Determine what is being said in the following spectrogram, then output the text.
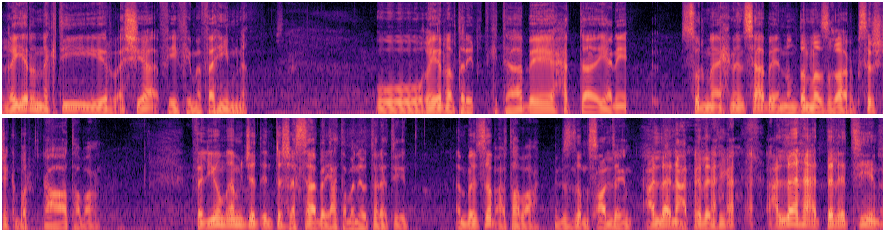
غير لنا كتير أشياء في في مفاهيمنا. وغيرنا بطريقة كتابة حتى يعني صرنا إحنا نسابق إنه نضلنا صغار بصيرش نكبر. آه طبعا. فاليوم أمجد أنت أنا ثابت على 38 بالضبط. آه طبعا. بالضبط. علقنا على ال 30 علقنا على ال 30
